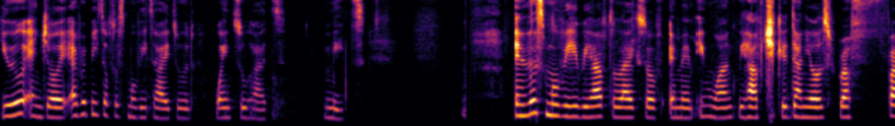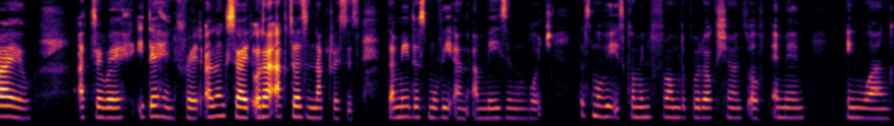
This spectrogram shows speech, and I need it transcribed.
You will enjoy every bit of this movie titled When Two Hearts Meet. In this movie, we have the likes of MM Inwang, we have Chike Daniels, Raphael Atewe, Ide Fred, alongside other actors and actresses that made this movie an amazing watch. This movie is coming from the productions of MM Inwang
